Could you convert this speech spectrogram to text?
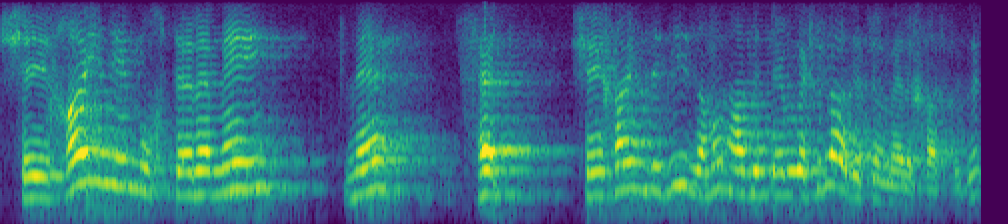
Şeyhayn-i Muhteremeyn ne? Seb. Şeyhayn dediği zaman Hazreti Ebu Bekir ile Hazreti Ömer'i kastedilir.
